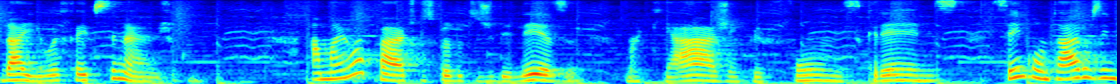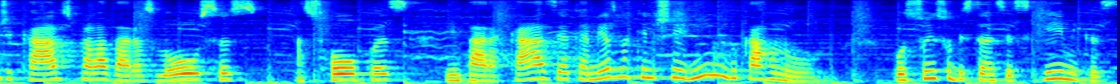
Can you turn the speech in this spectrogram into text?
daí o efeito sinérgico. A maior parte dos produtos de beleza, maquiagem, perfumes, cremes, sem contar os indicados para lavar as louças, as roupas, limpar a casa e até mesmo aquele cheirinho do carro novo, possuem substâncias químicas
